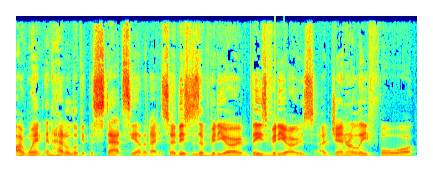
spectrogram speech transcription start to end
I went and had a look at the stats the other day. So, this is a video, these videos are generally for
